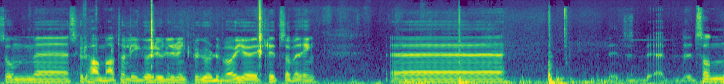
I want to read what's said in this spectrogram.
som skulle ha meg til å ligge og rulle rundt på gulvet og gjøre slitsomme ting. Eh, sånn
